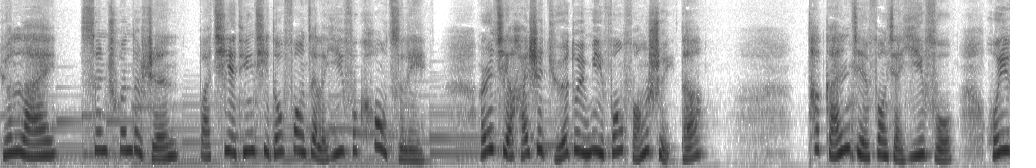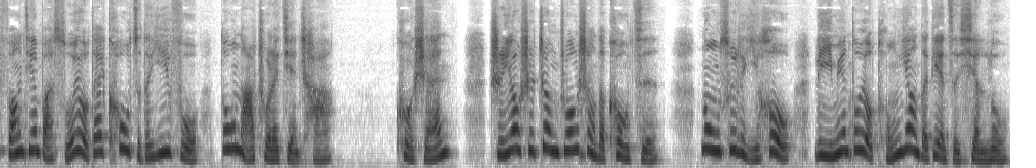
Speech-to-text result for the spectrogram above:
原来森川的人把窃听器都放在了衣服扣子里，而且还是绝对密封防水的。他赶紧放下衣服，回房间把所有带扣子的衣服都拿出来检查。果然，只要是正装上的扣子，弄碎了以后，里面都有同样的电子线路。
